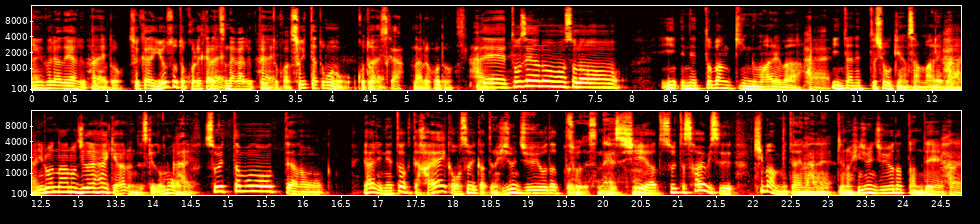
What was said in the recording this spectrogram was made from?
インフラであるってこと、はい、それからよそとこれからつながるっていうところ、はい、そういったところのことですか？なるほど。で、当然あの、その、ネットバンキングもあれば、はい、インターネット証券さんもあれば、はい、いろんなあの時代背景あるんですけども、はい、そういったものってあの、やはりネットワークって早いか遅いかっていうのは非常に重要だったそうですし、うん、あとそういったサービス基盤みたいなものっていうのは非常に重要だったんで、はい、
